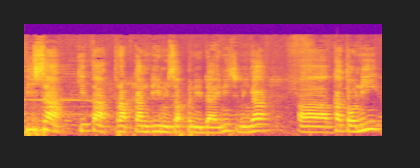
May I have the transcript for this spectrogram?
bisa kita terapkan di Nusa Penida ini sehingga uh, Katoni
